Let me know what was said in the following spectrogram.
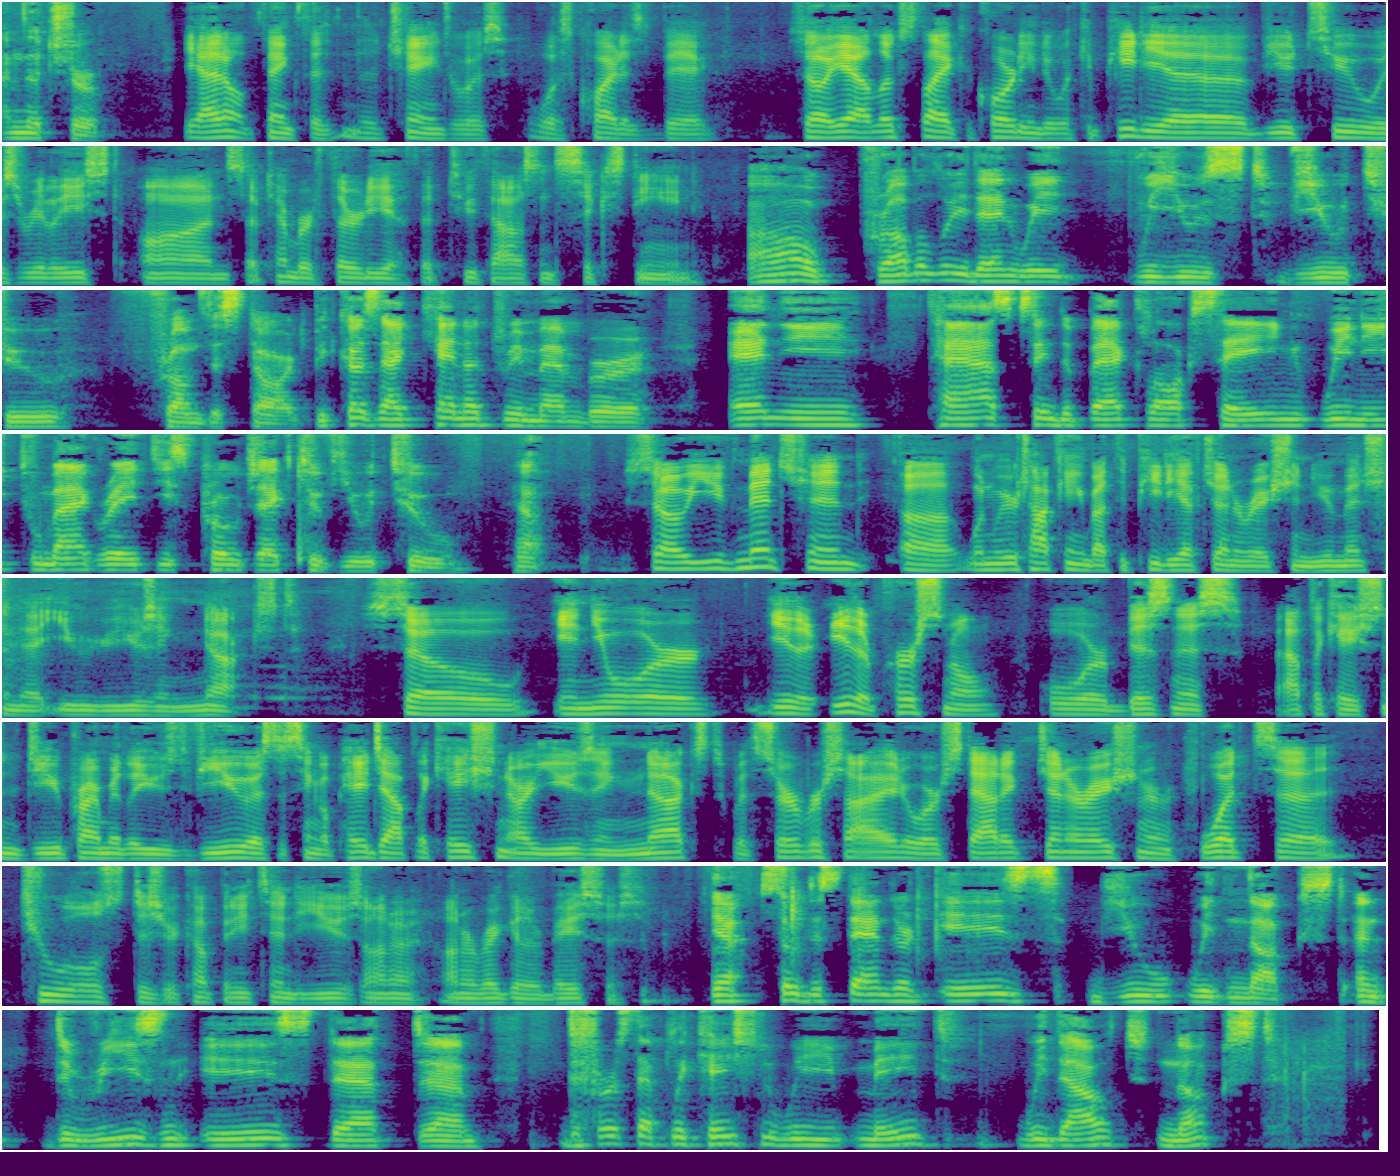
I'm not sure. Yeah, I don't think that the change was was quite as big. So yeah, it looks like according to Wikipedia, Vue 2 was released on September 30th of 2016. Oh, probably then we we used Vue 2 from the start because I cannot remember any tasks in the backlog saying we need to migrate this project to Vue 2. Yeah. So you've mentioned uh, when we were talking about the PDF generation, you mentioned that you were using Nuxt. So in your either either personal or business applications, do you primarily use Vue as a single page application? Are you using Nuxt with server side or static generation, or what uh, tools does your company tend to use on a on a regular basis? Yeah, so the standard is Vue with Nuxt, and the reason is that um, the first application we made without Nuxt,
